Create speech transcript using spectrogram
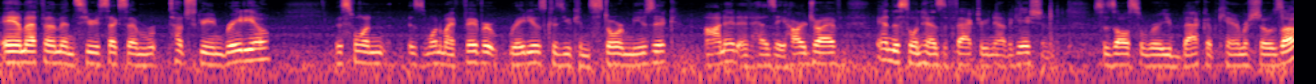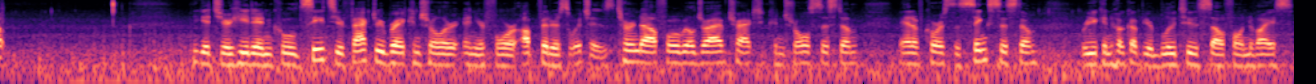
AM, FM, and Sirius XM touchscreen radio. This one is one of my favorite radios because you can store music on it. It has a hard drive, and this one has the factory navigation. This is also where your backup camera shows up. You get your heated and cooled seats, your factory brake controller, and your four upfitter switches. Turn dial four-wheel drive traction control system, and of course the sync system, where you can hook up your Bluetooth cell phone device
